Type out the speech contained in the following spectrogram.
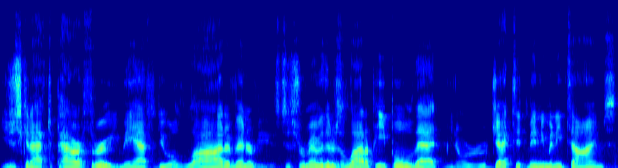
You're just gonna have to power through. You may have to do a lot of interviews. Just remember, there's a lot of people that you know were rejected many, many times,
